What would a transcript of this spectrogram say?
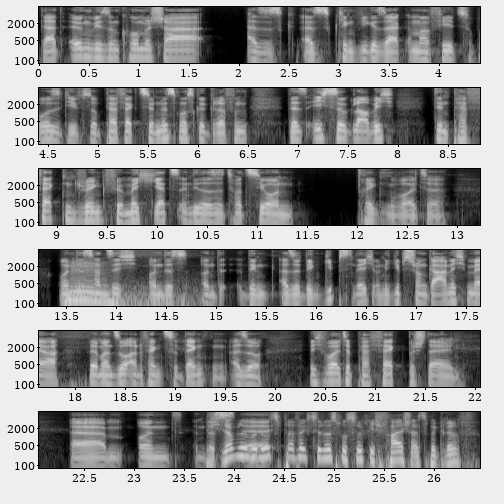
da hat irgendwie so ein komischer, also es, also es klingt wie gesagt immer viel zu positiv, so Perfektionismus gegriffen, dass ich so, glaube ich, den perfekten Drink für mich jetzt in dieser Situation trinken wollte. Und es hat sich, und es, und den, also den gibt's nicht und den gibt's schon gar nicht mehr, wenn man so anfängt zu denken. Also ich wollte perfekt bestellen. Ähm, und das, ich glaube, du äh, benutzt Perfektionismus wirklich falsch als Begriff,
